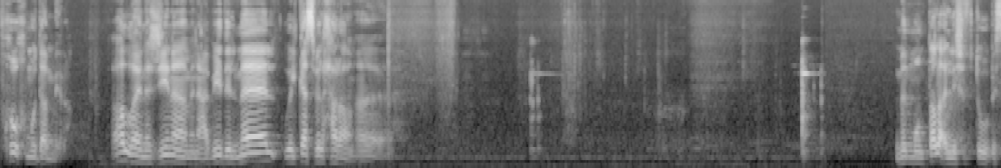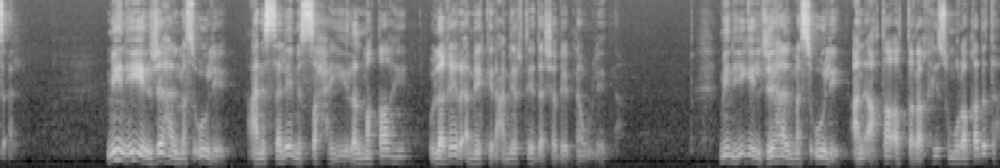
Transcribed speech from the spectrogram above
فخوخ مدمرة. الله ينجينا من عبيد المال والكسب الحرام. آه. من منطلق اللي شفتوه بسأل مين هي الجهة المسؤولة عن السلامة الصحية للمقاهي ولغير أماكن عم يرتادها شبابنا وولادنا؟ مين هي الجهة المسؤولة عن إعطاء التراخيص ومراقبتها؟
